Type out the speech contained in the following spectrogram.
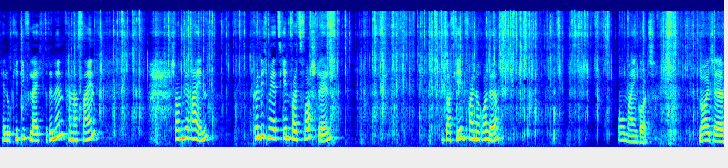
Hello Kitty vielleicht drinnen. Kann das sein? Schauen wir rein. Könnte ich mir jetzt jedenfalls vorstellen. Ist auf jeden Fall eine Rolle. Oh mein Gott. Leute,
